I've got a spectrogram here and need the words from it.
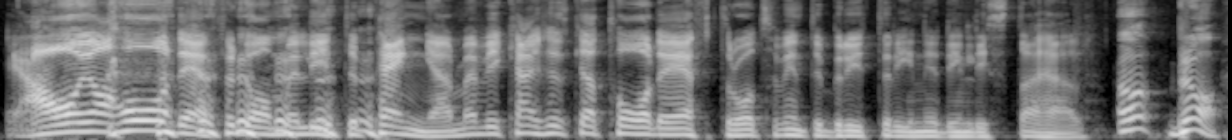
Ja, jag har det för dem med lite pengar. Men vi kanske ska ta det efteråt så vi inte bryter in i din lista här. Ja, bra.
